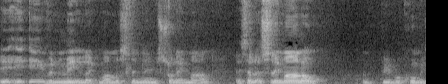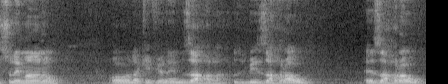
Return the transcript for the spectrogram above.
I, I, even me, like my Muslim name is Suleiman, they say like Suleimano. People call me Suleimano. Or like if your name's Zahra, it'd be Zahrao. It's Zahrao.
